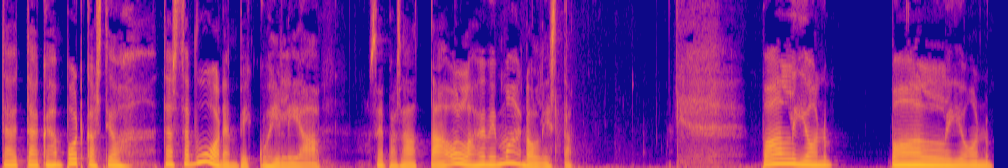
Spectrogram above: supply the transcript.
Täyttääköhän podcast jo tässä vuoden pikkuhiljaa? Sepä saattaa olla hyvin mahdollista. Paljon, paljon,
